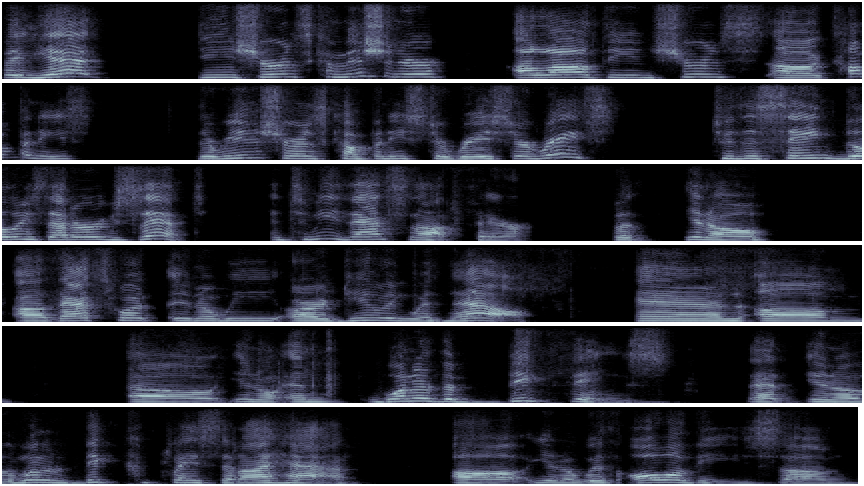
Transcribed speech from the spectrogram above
But yet, the insurance commissioner allowed the insurance uh, companies, the reinsurance companies, to raise their rates to the same buildings that are exempt. And to me, that's not fair. But you know, uh, that's what you know we are dealing with now. And um, uh, you know, and one of the big things that you know, one of the big complaints that I have, uh, you know, with all of these, um,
